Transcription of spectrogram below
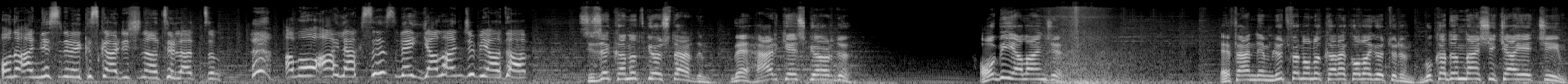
Ona annesini ve kız kardeşini hatırlattım. Ama o ahlaksız ve yalancı bir adam. Size kanıt gösterdim ve herkes gördü. O bir yalancı. Efendim lütfen onu karakola götürün. Bu kadından şikayetçiyim.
